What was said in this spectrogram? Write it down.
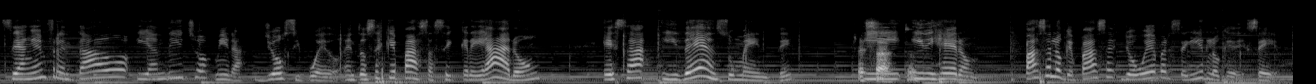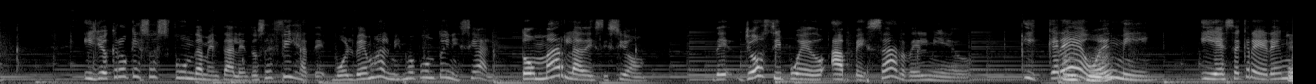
se han enfrentado y han dicho, mira, yo sí puedo. Entonces, ¿qué pasa? Se crearon esa idea en su mente y, y dijeron, pase lo que pase, yo voy a perseguir lo que deseo. Y yo creo que eso es fundamental. Entonces, fíjate, volvemos al mismo punto inicial. Tomar la decisión de yo sí puedo a pesar del miedo y creo en mí. Y ese creer en mí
